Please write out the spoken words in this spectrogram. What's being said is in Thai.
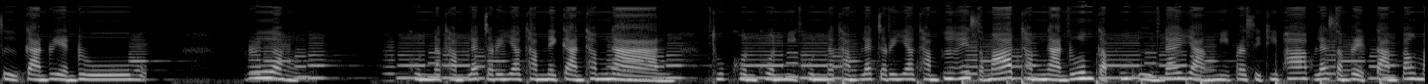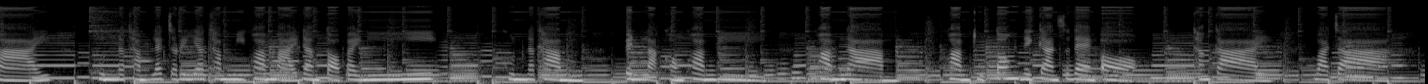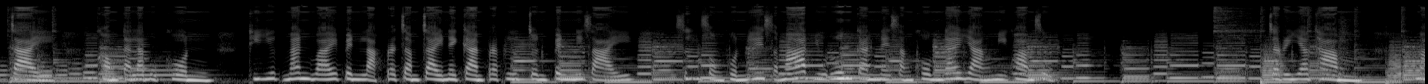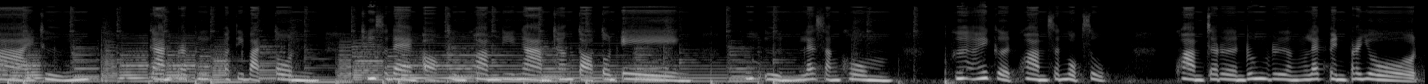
สื่อการเรียนรู้ เรื่อง คุณธรรมและจริยธรรมในการทำงาน ทุกคนควรมีคุณธรรมและจริยธรรมเพื่อให้สามารถทำงานร่วมกับผู้อื่นได้อย่างมีประสิทธิภาพและสำเร็จตามเป้าหมาย คุณธรรมและจริยธรรมมีความหมายดังต่อไปนี้ คุณธรรมเป็นหลักของความดี ความงาม ความถูกต้องในการแสดงออก ทั้งกาย วาจา ใจของแต่ละบุคคล ที่ยึดมั่นไว้เป็นหลักประจำใจในการประพฤติจนเป็นนิสัย ซึ่งส่งผลให้สามารถอยู่ร่วมกันในสังคมได้อย่างมีความสุข จริยธรรม หมายถึง การประพฤติปฏิบัติตน ที่แสดงออกถึงความดีงามทั้งต่อตนเอง ผู้อื่นและสังคม เพื่อให้เกิดความสงบสุขความเจริญรุ่งเรืองและเป็นประโยชน์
